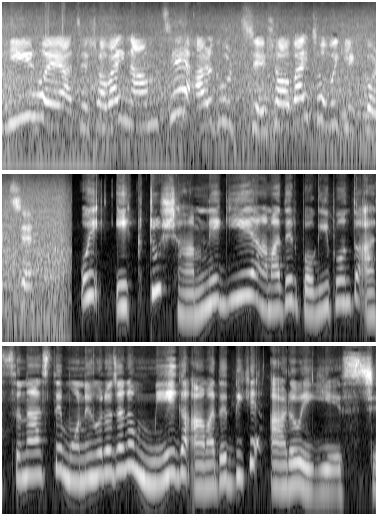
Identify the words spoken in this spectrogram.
ভিড় হয়ে আছে সবাই নামছে আর ঘুরছে সবাই ছবি ক্লিক করছে। ওই একটু সামনে গিয়ে আমাদের বগি পর্যন্ত আসতে না আসতে মনে হলো যেন মেঘ আমাদের দিকে আরও এগিয়ে এসছে।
